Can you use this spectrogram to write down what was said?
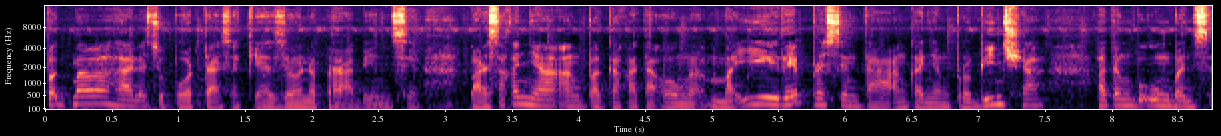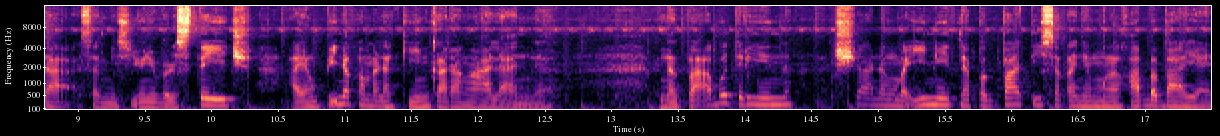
pagmamahal at suporta sa Quezon Province. Para sa kanya, ang pagkakataong mairepresenta ang kanyang probinsya at ang buong bansa sa Miss Universe stage ay ang pinakamalaking karangalan. Nagpaabot rin siya ng mainit na pagpati sa kanyang mga kababayan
